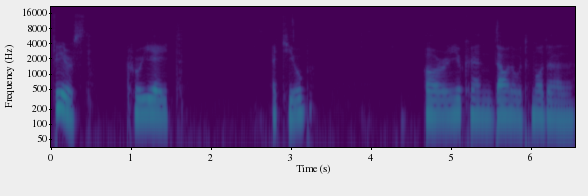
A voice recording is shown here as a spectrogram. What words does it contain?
first create a cube or you can download model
